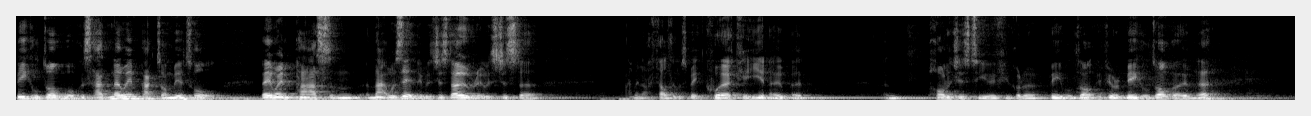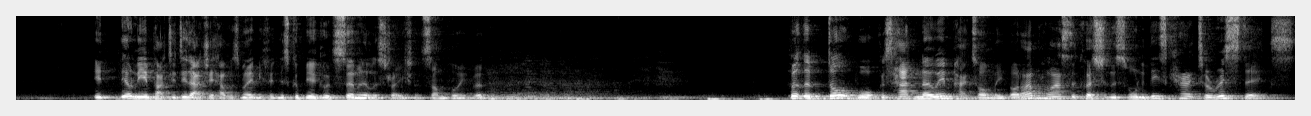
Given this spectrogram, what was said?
beagle dog walkers, had no impact on me at all. They went past and, and that was it. It was just over. It was just a, I mean, I felt it was a bit quirky, you know, but and apologies to you if you've got a beagle dog, if you're a beagle dog owner. It, the only impact it did actually have was made me think this could be a good sermon illustration at some point, but. but the dog walkers had no impact on me. But I want to ask the question this morning these characteristics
